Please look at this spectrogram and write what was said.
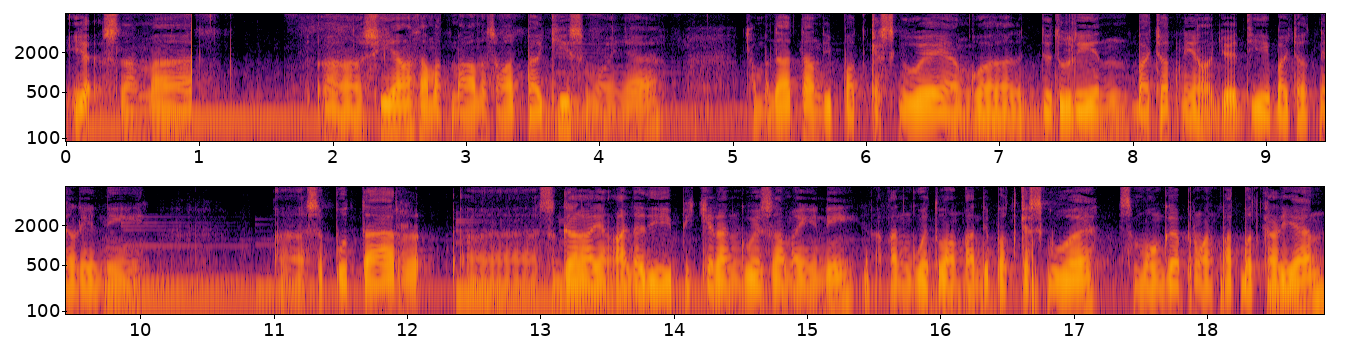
Ya, selamat uh, siang, selamat malam, dan selamat pagi semuanya. Selamat datang di podcast gue yang gue judulin Bacot Nil. Jadi Bacot Nil ini uh, seputar uh, segala yang ada di pikiran gue selama ini akan gue tuangkan di podcast gue. Semoga bermanfaat buat kalian.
